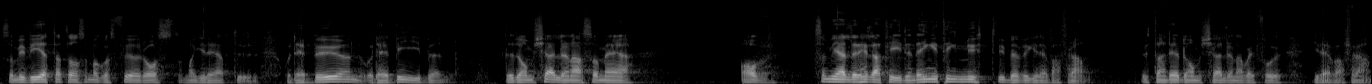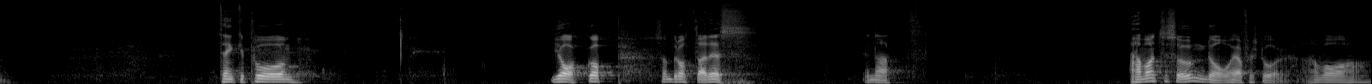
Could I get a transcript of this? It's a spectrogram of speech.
som vi vet att de som har gått före oss de har grävt ur. Och det är bön och det är bibel. Det är de källorna som, är av, som gäller hela tiden. Det är ingenting nytt vi behöver gräva fram. Utan det är de källorna vi får gräva fram. Jag tänker på Jakob som brottades en natt. Han var inte så ung då vad jag förstår. Han var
